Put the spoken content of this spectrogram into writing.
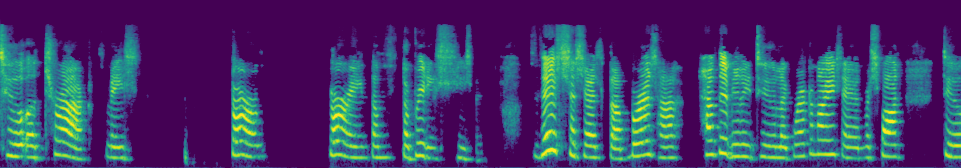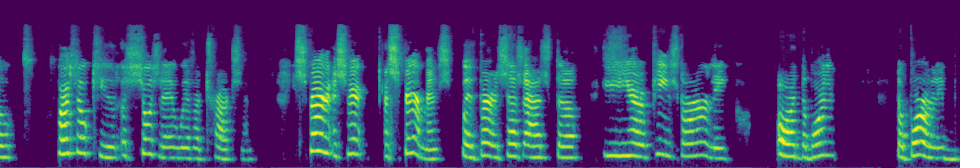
to attract mates during the, the breeding season. This suggests that birds have, have the ability to like recognize and respond to cues associated with attraction. Exper exper experiments with birds such as the European starling or the born the Borley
